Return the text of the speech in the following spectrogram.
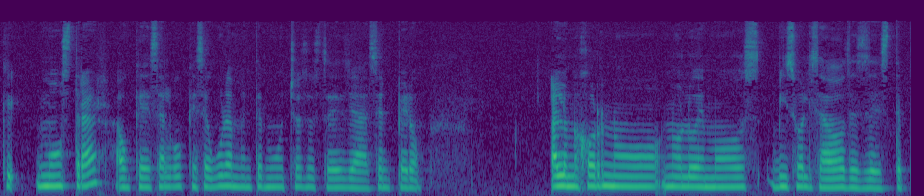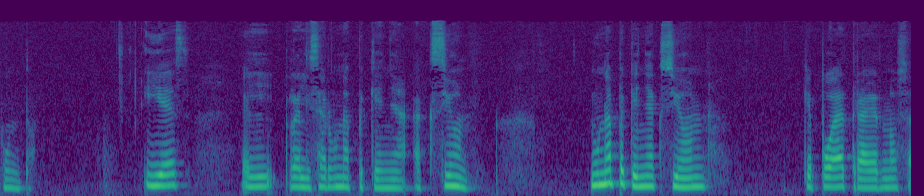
que mostrar, aunque es algo que seguramente muchos de ustedes ya hacen, pero a lo mejor no, no lo hemos visualizado desde este punto. Y es el realizar una pequeña acción. Una pequeña acción que pueda traernos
